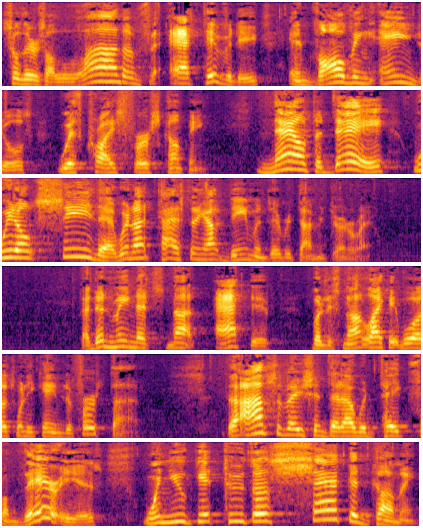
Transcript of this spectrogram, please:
So there's a lot of activity involving angels with Christ's first coming. Now, today, we don't see that. We're not casting out demons every time you turn around. That doesn't mean that's not active, but it's not like it was when he came the first time. The observation that I would take from there is when you get to the second coming,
